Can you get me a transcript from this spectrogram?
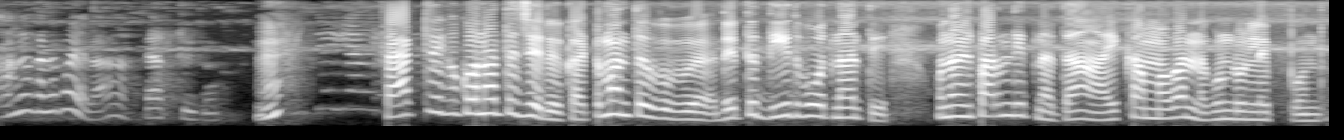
ಫ್ಯಾಕ್ಟ್ರಿಗೂ ಫ್ಯಾಕ್ಟ್ರಿಗೆ ಕೊನತ್ತ ಜೇರು ಕಟ್ ಮಂತ್ ದೆತ್ತು ದೀದ್ ಬೋತ್ ನಾತಿ ಒಂದೊಂದು ಪರಂದಿತ್ನತ ಐಕ ಅಮ್ಮ ಬನ್ನ ಗುಂಡು ಲೆಪ್ಪು ಒಂದು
